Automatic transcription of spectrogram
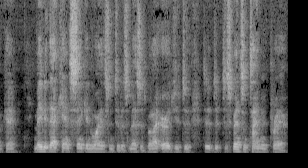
okay? Maybe that can't sink in while you listen to this message, but I urge you to, to, to, to spend some time in prayer.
